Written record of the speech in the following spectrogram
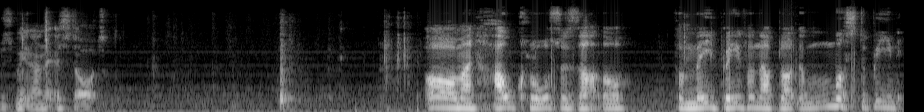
Just waiting on it to start. Oh man, how close was that though? For me being from that block, it must have been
